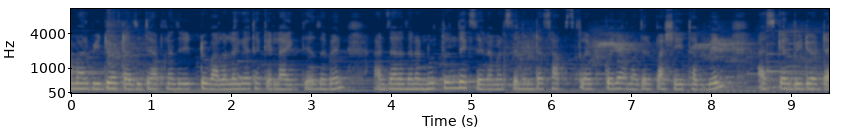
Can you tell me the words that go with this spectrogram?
আমার ভিডিওটা যদি আপনাদের একটু ভালো লেগে থাকে লাইক দিয়ে যাবেন। আর যারা যারা নতুন দেখছেন, আমার চ্যানেলটা সাবস্ক্রাইব করে আমাদের পাশেই থাকবেন। আজকের ভিডিওটা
